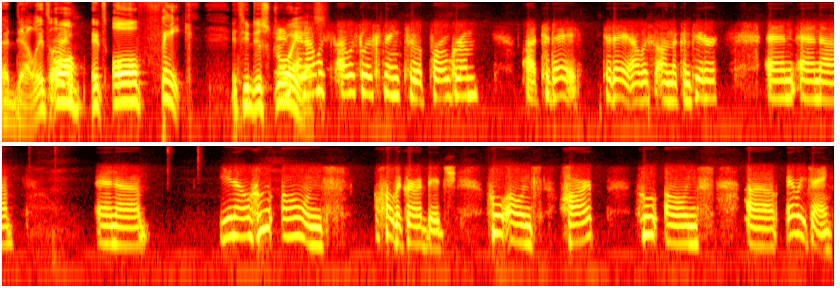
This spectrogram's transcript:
Adele. It's all it's all fake. It's to destroy and, and I was I was listening to a program uh, today. Today I was on the computer, and and uh, and uh, you know who owns all the garbage? Who owns HARP? Who owns uh, everything?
